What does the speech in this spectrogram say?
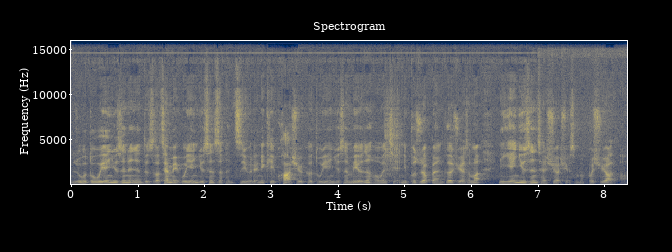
如果读过研究生的人都知道，在美国研究生是很自由的，你可以跨学科读研究生，没有任何问题，你不需要本科学什么，你研究生才需要学什么，不需要的啊。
